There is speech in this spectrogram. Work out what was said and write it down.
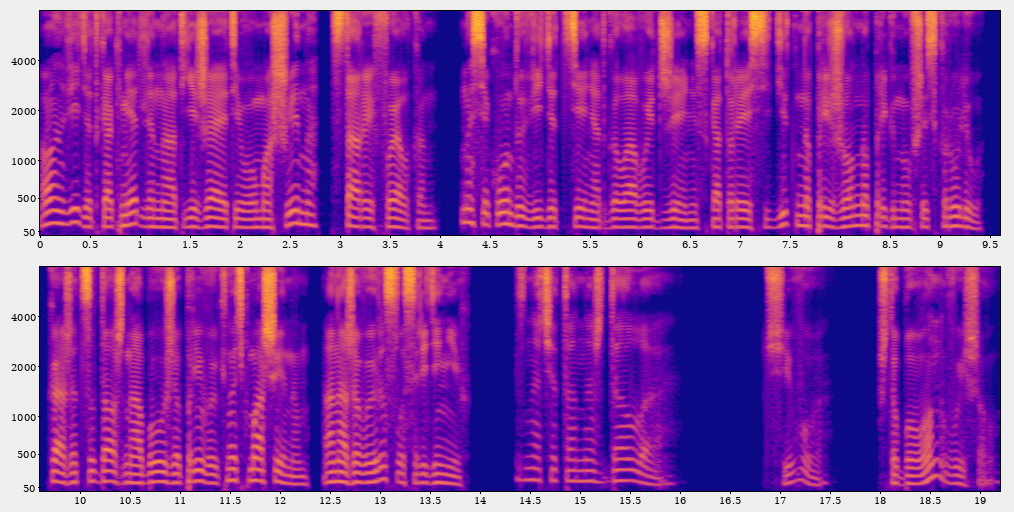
Он видит, как медленно отъезжает его машина, старый Falcon. На секунду видит тень от головы Дженнис, которая сидит напряженно пригнувшись к рулю. Кажется, должна бы уже привыкнуть к машинам. Она же выросла среди них. Значит, она ждала. Чего? Чтобы он вышел?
